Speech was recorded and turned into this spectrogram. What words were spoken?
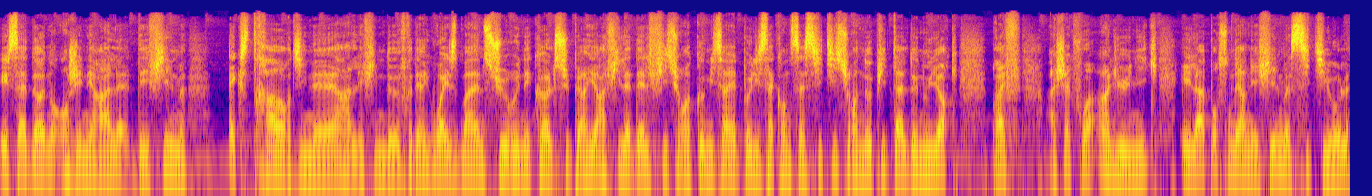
et ça donne en général des films extraordinaires. Les films de Frédéric Wiseman sur une école supérieure à Philadelphie, sur un commissariat de police à Kansas City, sur un hôpital de New York. Bref, à chaque fois un lieu unique. Et là, pour son dernier film, City Hall,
